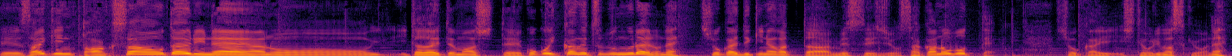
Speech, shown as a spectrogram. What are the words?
えー、最近たくさんお便りね、あのー、いただいてましてここ1ヶ月分ぐらいのね紹介できなかったメッセージを遡って紹介しております今日はね。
